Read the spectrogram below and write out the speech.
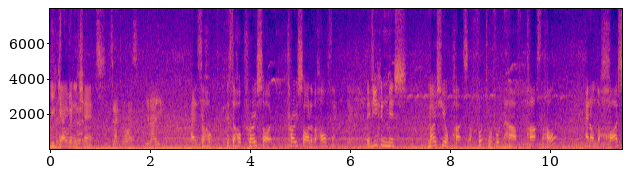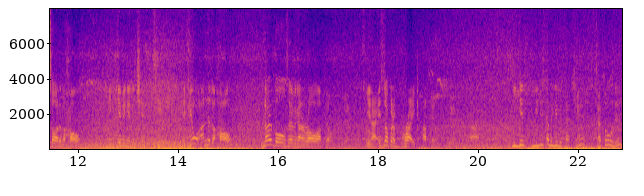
You gave it a 30. chance, Exactly right. You know, you, and it's the whole it's the whole pro side pro side of the whole thing. yeah. If you can miss most of your putts a foot to a foot and a half past the hole, and on the high side of the hole, you're giving it a chance. If you're under the hole, no ball's ever going to roll uphill. Yeah. You know, it's not going to break uphill. Yeah. So you just you just got to give it that chance. That's all it is.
